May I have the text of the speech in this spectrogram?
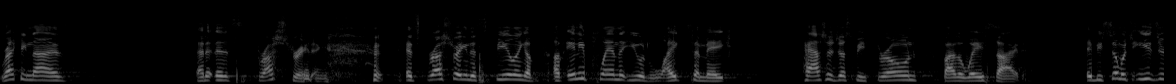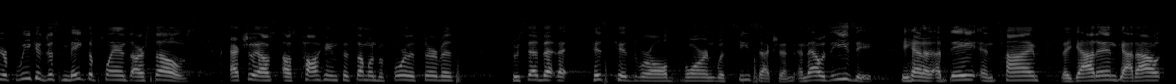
recognize that it's frustrating. it's frustrating this feeling of, of any plan that you would like to make has to just be thrown by the wayside. It'd be so much easier if we could just make the plans ourselves. Actually, I was, I was talking to someone before the service who said that, that his kids were all born with C section, and that was easy. He had a, a date and time, they got in, got out,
